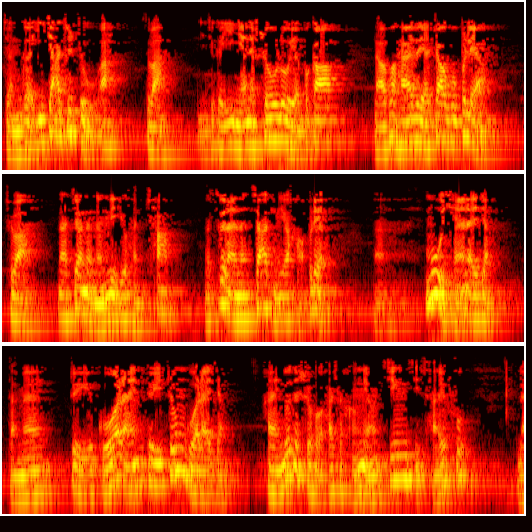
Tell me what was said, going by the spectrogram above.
整个一家之主啊，是吧？你这个一年的收入也不高，老婆孩子也照顾不了，是吧？那这样的能力就很差，那自然呢，家庭也好不了啊。目前来讲，咱们对于国人，对于中国来讲。很多的时候还是衡量经济财富来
